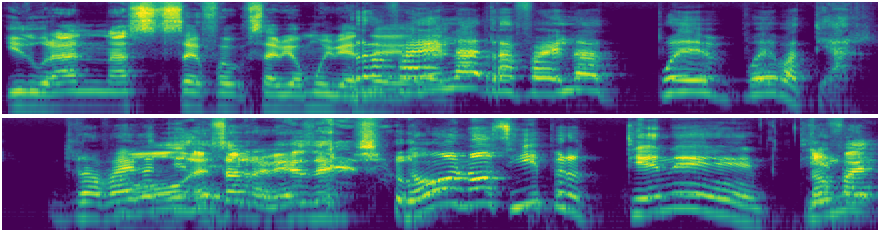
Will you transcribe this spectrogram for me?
Y Durán se, fue- se vio muy bien. de- Rafaela, Rafaela puede, puede batear. Rafaela No, tiene... es al revés, de hecho. No, no, sí, pero tiene... tiene- Rafael,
